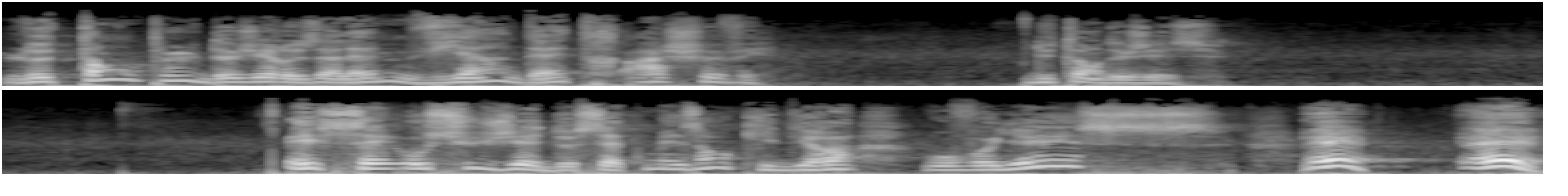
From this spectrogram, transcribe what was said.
Le temple de Jérusalem vient d'être achevé du temps de Jésus. Et c'est au sujet de cette maison qu'il dira, vous voyez, eh, eh,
